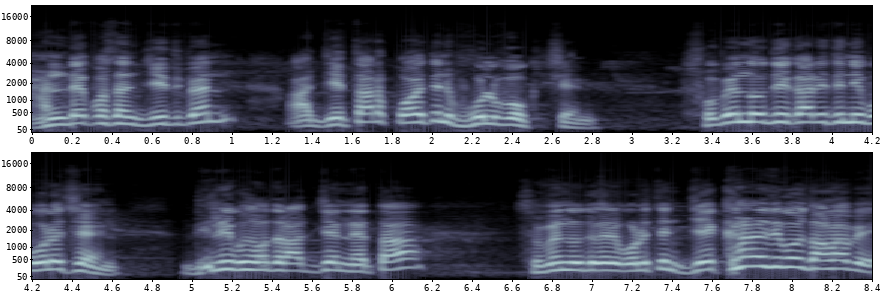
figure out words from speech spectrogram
হান্ড্রেড পার্সেন্ট জিতবেন আর জেতার পরে তিনি ভুল বকছেন। শুভেন্দু অধিকারী তিনি বলেছেন দিলীপ ঘোষ রাজ্যের নেতা, শুভেন্দু অধিকারী বলেছেন, যেখানে দিলীপ ঘোষ দাঁড়াবে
